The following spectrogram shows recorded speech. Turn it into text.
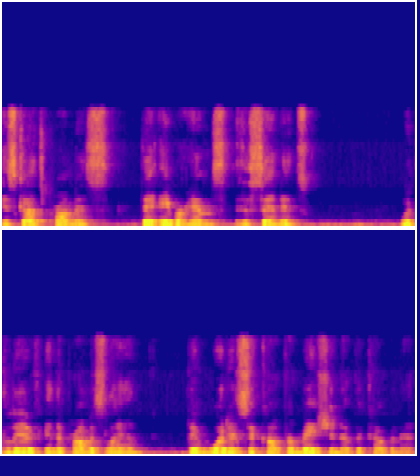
is God's promise that Abraham's descendants would live in the promised land, then what is the confirmation of the covenant?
